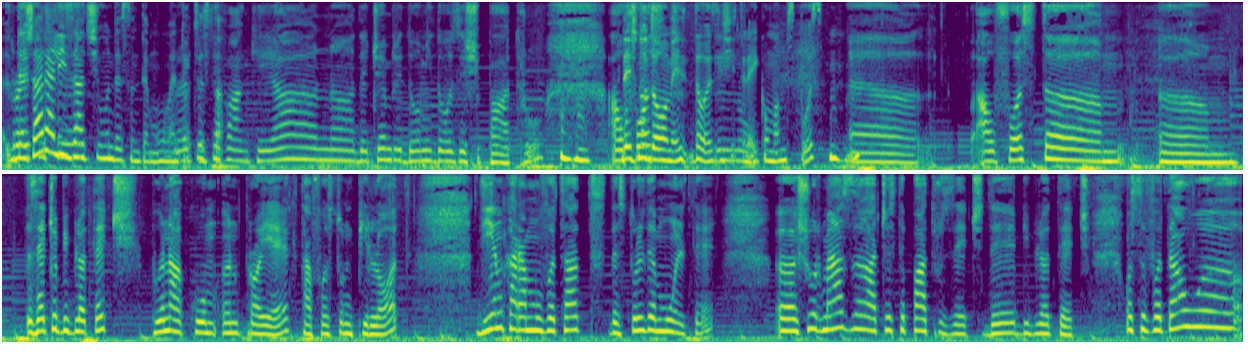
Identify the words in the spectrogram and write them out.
proiectul deja realizați și unde suntem în momentul acesta? se va încheia în uh, decembrie 2024. Uh-huh. Mhm. Au deci fost... nu 2023, nu. cum am spus. Uh-huh. Uh, au fost uh, uh, 10 biblioteci până acum în proiect, a fost un pilot, din care am învățat destul de multe uh, și urmează aceste 40 de biblioteci. O să vă dau uh,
